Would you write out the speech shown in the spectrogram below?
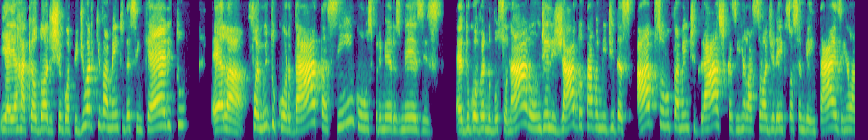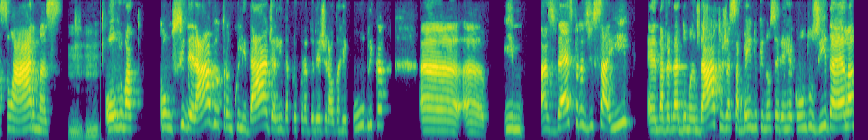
E aí a Raquel Dodge chegou a pedir o arquivamento desse inquérito, ela foi muito cordata, assim, com os primeiros meses é, do governo Bolsonaro, onde ele já adotava medidas absolutamente drásticas em relação a direitos socioambientais, em relação a armas. Uhum. Houve uma considerável tranquilidade ali da Procuradoria-Geral da República. Uh, uh, e às vésperas de sair, é, na verdade, do mandato, já sabendo que não seria reconduzida, ela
